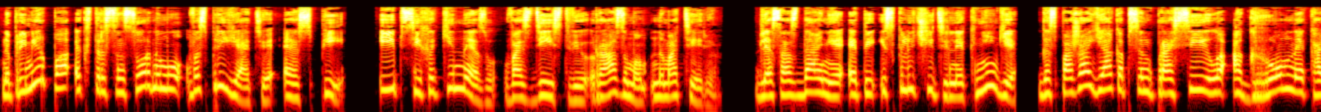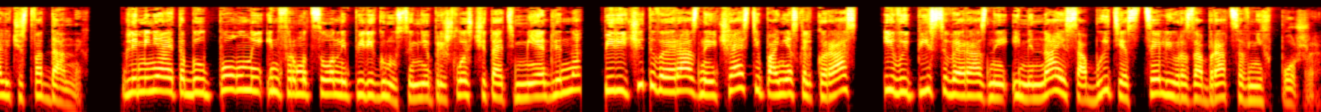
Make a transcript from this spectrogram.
например, по экстрасенсорному восприятию SP и психокинезу, воздействию разумом на материю. Для создания этой исключительной книги госпожа Якобсен просеяла огромное количество данных. Для меня это был полный информационный перегруз, и мне пришлось читать медленно, перечитывая разные части по несколько раз и выписывая разные имена и события с целью разобраться в них позже.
